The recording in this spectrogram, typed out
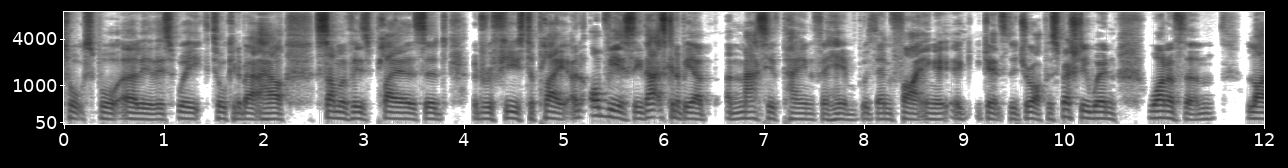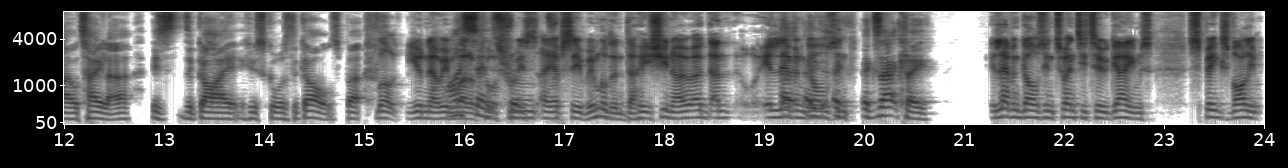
Talksport earlier this week talking about how some of his players had, had refused to play. And obviously, that's going to be a, a massive pain for him with them fighting against the drop, especially when one of them, Lyle Taylor, is the guy who scores the goals. But Well, you know him I well, of course, from, from his AFC Wimbledon days, you know, and, and 11 uh, goals. in, exactly. 11 goals in 22 games speaks volume.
